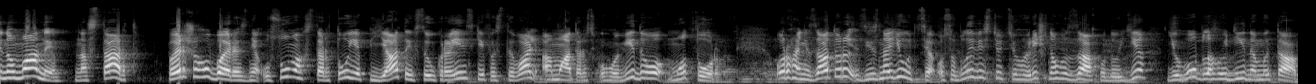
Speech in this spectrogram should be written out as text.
Кіномани на старт. 1 березня у Сумах стартує п'ятий всеукраїнський фестиваль аматорського відео Мотор. Організатори зізнаються, особливістю цьогорічного заходу є його благодійна мета.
